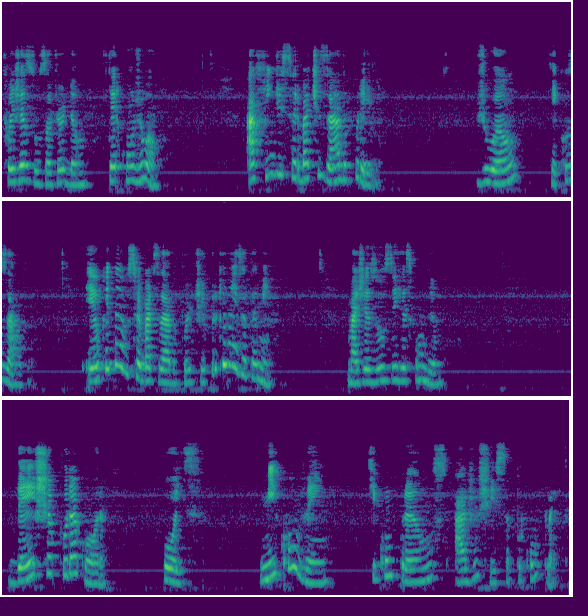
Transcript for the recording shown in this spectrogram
foi Jesus ao Jordão ter com João, a fim de ser batizado por ele. João recusava. Eu que devo ser batizado por ti, por que vens até mim? Mas Jesus lhe respondeu: Deixa por agora, pois me convém que cumpramos a justiça por completo.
